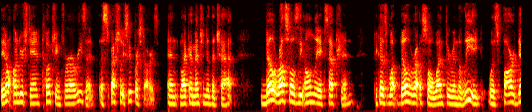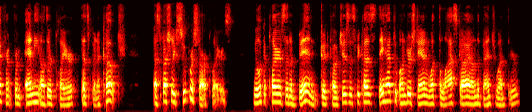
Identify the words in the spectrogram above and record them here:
they don't understand coaching for a reason, especially superstars. And like I mentioned in the chat, Bill Russell's the only exception because what Bill Russell went through in the league was far different from any other player that's been a coach, especially superstar players. We look at players that have been good coaches, it's because they had to understand what the last guy on the bench went through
